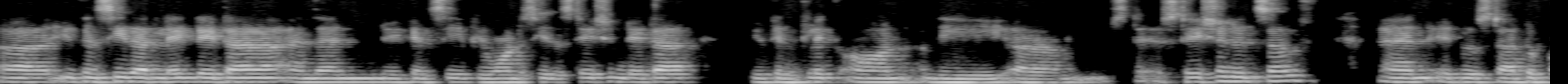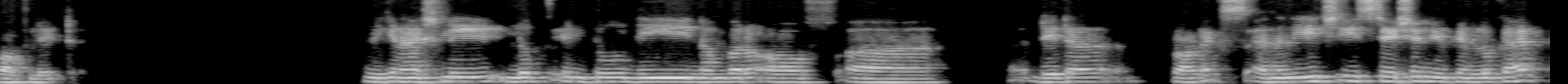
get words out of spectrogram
Uh, you can see that lake data and then you can see if you want to see the station data, you can click on the um, st station itself and it will start to populate. We can actually look into the number of uh, data products and then each each station you can look at.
